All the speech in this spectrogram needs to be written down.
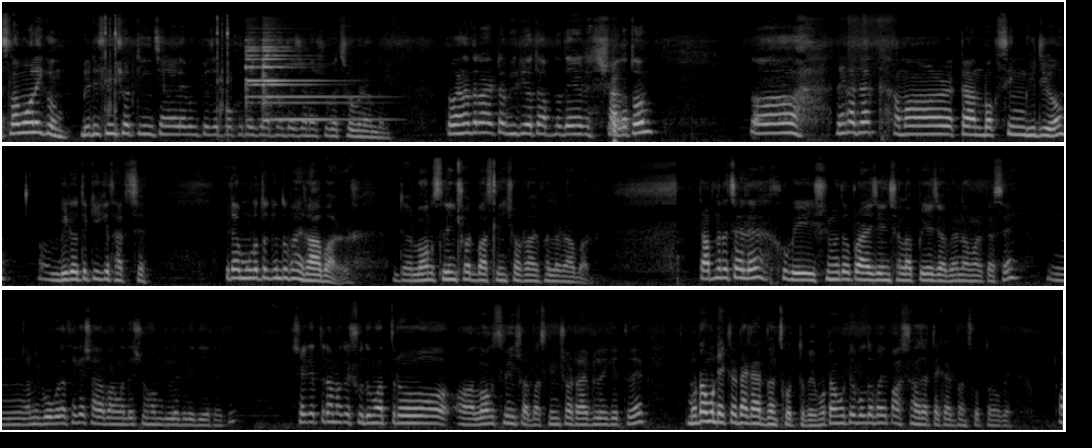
আসসালামু আলাইকুম। BD screenshot TV channel এবং পেজের পক্ষ থেকে আপনাদের জানাই শুভেচ্ছা অভিনন্দন। তো এনাদের একটা ভিডিওতে আপনাদের স্বাগতম। দেখা যাক আমার একটা আনবক্সিং ভিডিও ভিডিওতে কী কী থাকছে। এটা মূলত কিন্তু ভাই রাবার এটা লং স্লিংশট বা স্লিংশট রাইফেলের রাবার তো আপনারা চাইলে খুবই সীমিত প্রাইজে ইনশাল্লাহ পেয়ে যাবেন আমার কাছে। আমি বগুড়া থেকে সারা বাংলাদেশে হোম ডেলিভারি দিয়ে থাকি। সেক্ষেত্রে আমাকে শুধুমাত্র লং স্ক্রিনশট বা স্ক্রিনশট রাইফেলের ক্ষেত্রে মোটামুটি একটা টাকা অ্যাডভান্স করতে হবে। মোটামুটি বলতে ভাই পাঁচশো হাজার টাকা অ্যাডভান্স করতে হবে।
